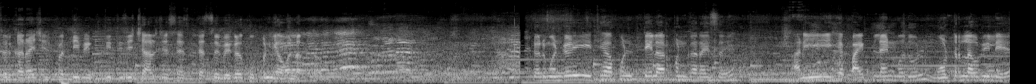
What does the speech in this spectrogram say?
जर करायचे प्रति व्यक्ती तिचे चार्जेस आहेत त्याचं वेगळं कुपन घ्यावं लागतं. तर मंडळी इथे आपण तेल अर्पण करायचं आहे आणि हे पाईपलाईनमधून मोटर लावलेली आहे.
